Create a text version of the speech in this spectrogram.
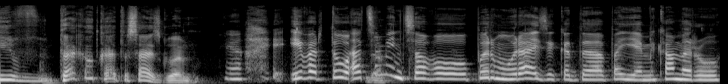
i- tā kaut kā tas aizgoja. Jā. I- Ivar, tu atsimini savu pirmo reizi, kad paņēmi kameru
